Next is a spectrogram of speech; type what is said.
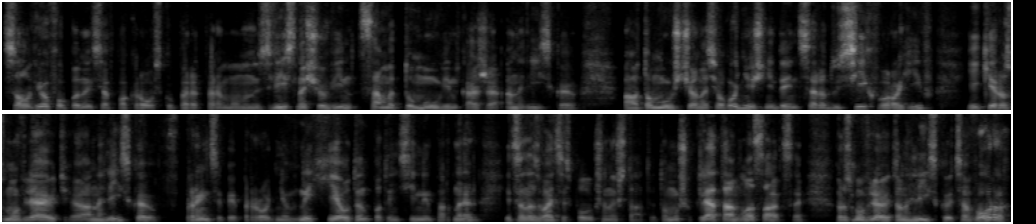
Соловйов опинився в Покровську перед перемовиною. Звісно, що він саме тому він каже англійською, а тому, що на сьогоднішній день серед усіх ворогів, які розмовляють англійською, в принципі, природньо, в них є один потенційний партнер, і це називається Сполучені Штати. Тому що клята англосакси розмовляють англійською, це ворог.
